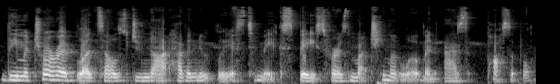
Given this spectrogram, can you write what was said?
the mature red blood cells do not have a nucleus to make space for as much hemoglobin as possible.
